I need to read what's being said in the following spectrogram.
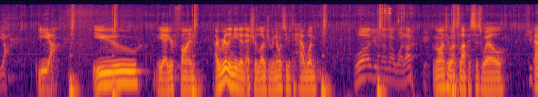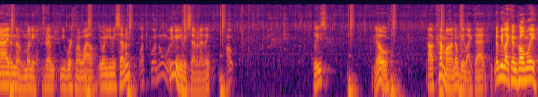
Yeah. Yeah. You. Yeah, you're fine. I really need an extra luxury, but no one seems to have one. Monty wants Lapis as well. Ah, I don't know money. That'd be worth my while. You want to give me seven? You can give me seven, I think. Please? No. Oh, come on. Don't be like that. Don't be like Concomly.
